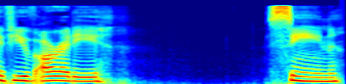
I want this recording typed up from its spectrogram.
if you've already seen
